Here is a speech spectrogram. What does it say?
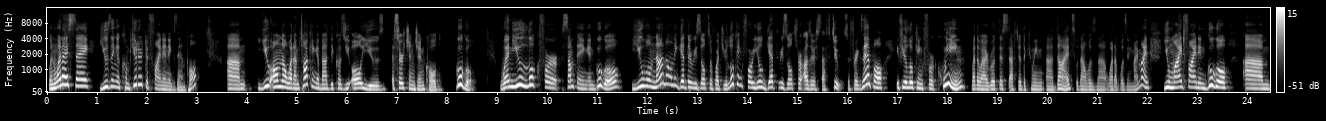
When, when I say using a computer to find an example, um, you all know what I'm talking about because you all use a search engine called Google. When you look for something in Google, you will not only get the results of what you're looking for, you'll get results for other stuff too. So, for example, if you're looking for Queen, by the way, I wrote this after the Queen uh, died, so that was uh, what was in my mind. You might find in Google um,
